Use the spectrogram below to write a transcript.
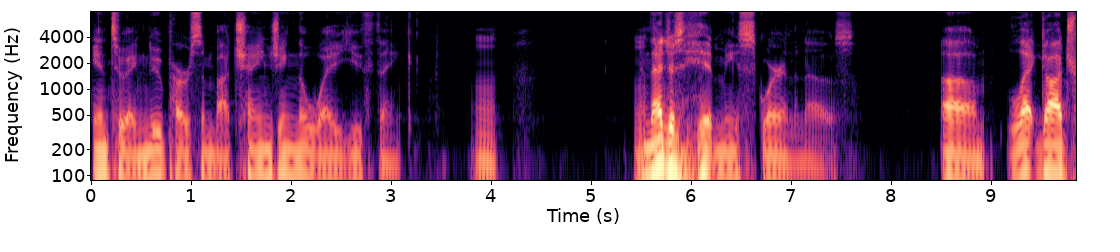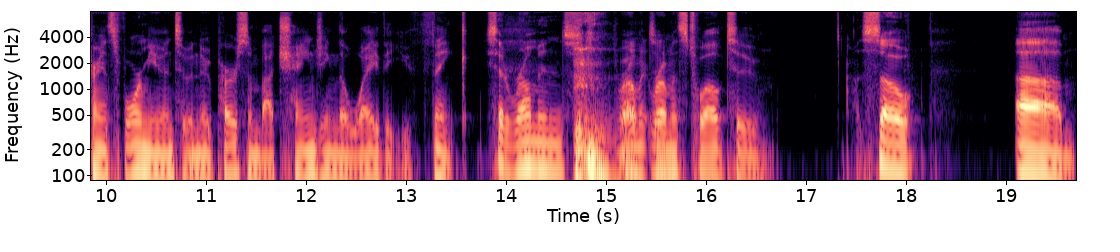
into a new person by changing the way you think Mm. and that just hit me square in the nose. Um, let God transform you into a new person by changing the way that you think. You said Romans. Roman, Romans 12, 2. So, um,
